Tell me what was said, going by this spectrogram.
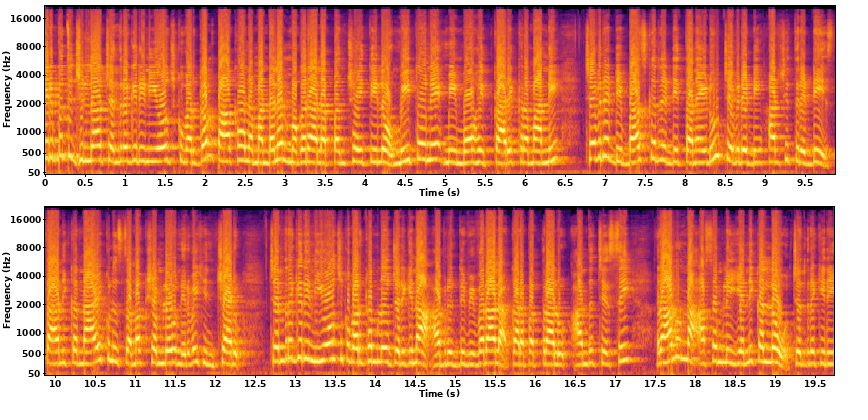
తిరుపతి జిల్లా చంద్రగిరి నియోజకవర్గం పాకాల మండలం మొగరాల పంచాయతీలో మీతోనే మీ మోహిత్ కార్యక్రమాన్ని చెవిరెడ్డి భాస్కర్ రెడ్డి తనయుడు చెవిరెడ్డి హర్షిత్ రెడ్డి స్థానిక నాయకుల సమక్షంలో నిర్వహించారు. చంద్రగిరి నియోజకవర్గంలో జరిగిన అభివృద్ధి వివరాల కరపత్రాలు అందజేసి రానున్న అసెంబ్లీ ఎన్నికల్లో చంద్రగిరి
